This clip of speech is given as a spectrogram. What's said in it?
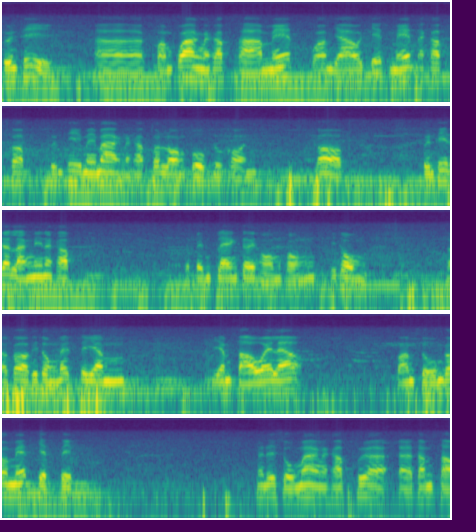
พื้นที่ความกว้างนะครับ 3 เมตร ความยาว 7 เมตรนะครับ ก็พื้นที่ไม่มากนะครับ ทดลองปลูกดูก่อน ก็พื้นที่ด้านหลังนี้นะครับ จะเป็นแปลงเตยหอมของพี่ธงแล้วก็พี่ธงได้เตรียมเตรียมเสาไว้แล้ว ความสูงก็เมตรเจ็ดสิบไม่ได้สูงมากนะครับ เพื่ออทำเสา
